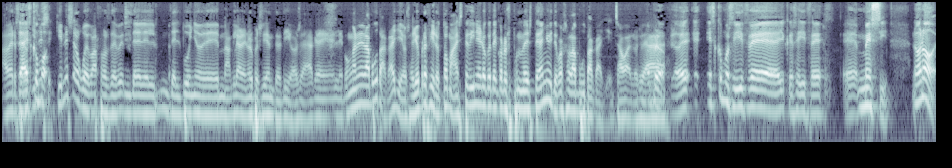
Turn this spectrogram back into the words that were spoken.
A ver, O sea, es ¿quién, como- es, quién es el huevazos de- del, del dueño de McLaren, el presidente, tío? O sea, que le pongan en la puta calle. O sea, yo prefiero, toma, este dinero que te corresponde este año y te vas a la puta calle, chaval. O sea, Pero, pero, eh, eh, es como si dice, que se dice, eh, Messi. No, no, eh,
